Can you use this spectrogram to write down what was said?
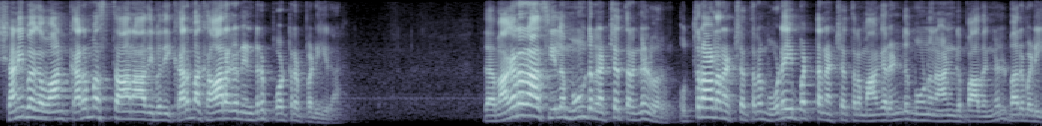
சனி பகவான் கர்மஸ்தானாதிபதி கர்மகாரகன் என்று போற்றப்படுகிறார். இந்த மகர ராசியில் மூன்று நட்சத்திரங்கள் வரும். உத்திராட நட்சத்திரம் உடைப்பட்ட நட்சத்திரமாக ரெண்டு மூணு நான்கு பாதங்கள். மறுபடி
